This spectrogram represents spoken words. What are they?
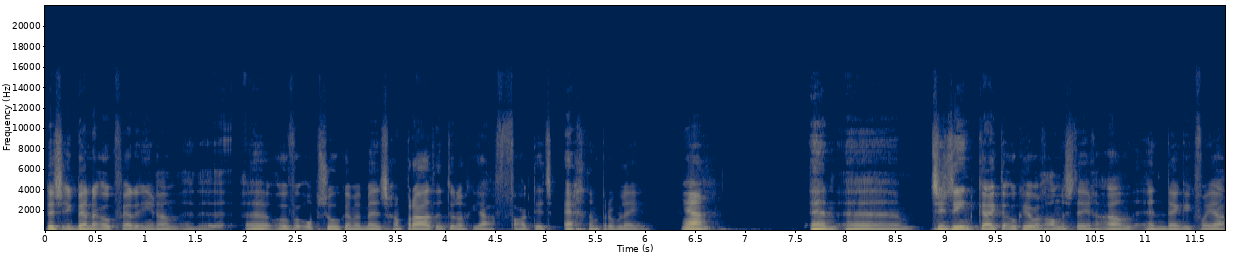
Dus ik ben daar ook verder in gaan eh, eh, over opzoeken en met mensen gaan praten. En toen dacht ik, ja, fuck, dit is echt een probleem. Ja. En ehm, sindsdien kijk ik er ook heel erg anders tegenaan. En denk ik van ja,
